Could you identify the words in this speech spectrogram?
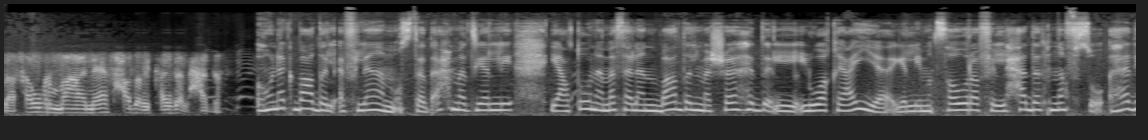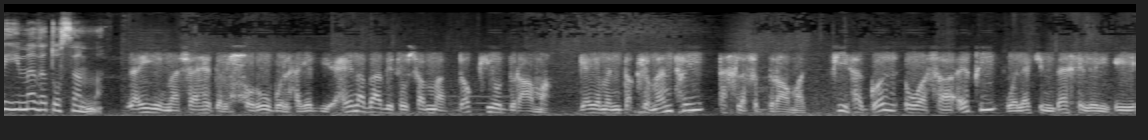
بصور مع ناس حضرت هذا الحدث. هناك بعض الأفلام أستاذ أحمد يلي يعطونا مثلا بعض المشاهد الواقعية يلي متصورة في الحدث نفسه. هذه ماذا تسمى؟ زي مشاهد الحروب والحاجات دي. هنا بقى بتسمى docudrama جاية من documentary داخله في الدراما فيها جزء وثائقي ولكن داخل الايه؟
